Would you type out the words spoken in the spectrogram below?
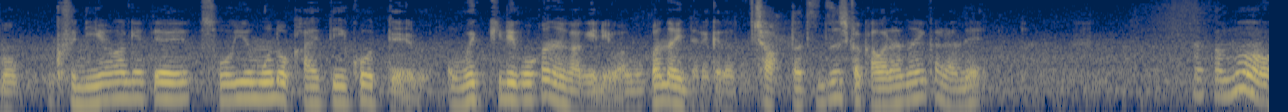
もう国を挙げてそういうものを変えていこうって思いっきり動かない限りは動かないんだけどちょっとずつしか変わらないからね。なんかも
